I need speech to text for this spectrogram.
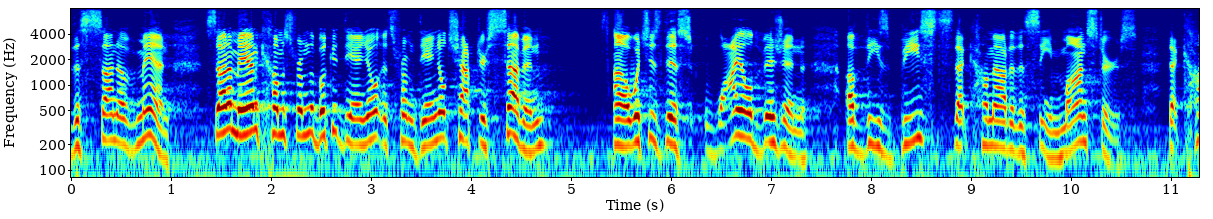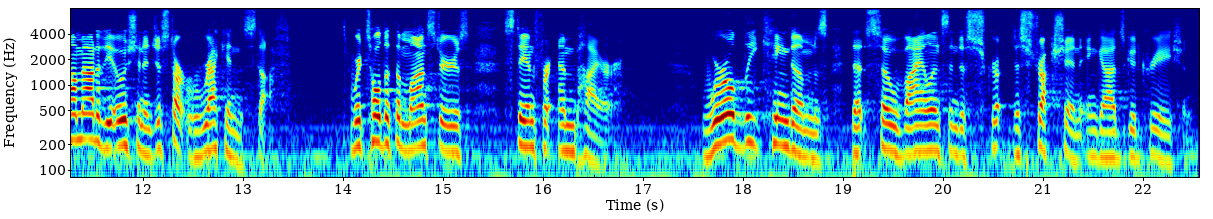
the Son of Man. Son of Man comes from the book of Daniel. It's from Daniel chapter 7, uh, which is this wild vision of these beasts that come out of the sea, monsters that come out of the ocean and just start wrecking stuff. We're told that the monsters stand for empire, worldly kingdoms that sow violence and destruction in God's good creation.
